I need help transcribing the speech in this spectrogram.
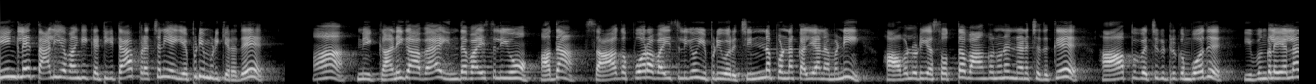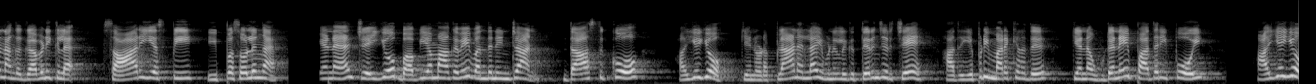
நீங்களே தாலியை வாங்கி கட்டிக்கிட்டா பிரச்சனையை எப்படி முடிக்கிறது? ஆ நீ கனிகாவை இந்த வயசுலயும் அதான் சாக போற வயசுலயும் இப்படி ஒரு சின்ன பொண்ணை கல்யாணம் பண்ணி அவளுடைய சொத்தை வாங்கணும்னு நினச்சதுக்கு ஆப்பு வச்சுக்கிட்டு இருக்கும்போது இவங்களையெல்லாம் நாங்க கவனிக்கல. சாரி எஸ்பி இப்போ சொல்லுங்க. என ஜெய்யோ பவ்யமாகவே வந்து நின்றான். தாஸுக்கோ ஐயோ என்னோட பிளான் எல்லாம் இவனுங்களுக்கு தெரிஞ்சிருச்சே அதை எப்படி மறைக்கிறது? என உடனே பதறி போய் ஐயையோ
